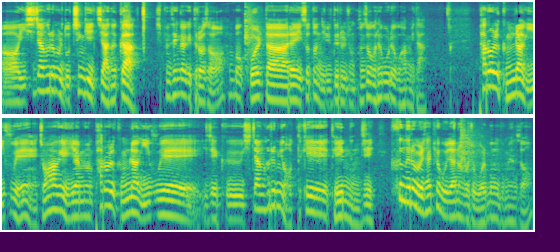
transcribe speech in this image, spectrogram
어, 이 시장 흐름을 놓친 게 있지 않을까 싶은 생각이 들어서 한번 9월 달에 있었던 일들을 좀 분석을 해보려고 합니다. 8월 급락 이후에 정확하게 얘기하면 8월 급락 이후에 이제 그 시장 흐름이 어떻게 돼 있는지 큰 흐름을 살펴보자는 거죠. 월봉 보면서.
